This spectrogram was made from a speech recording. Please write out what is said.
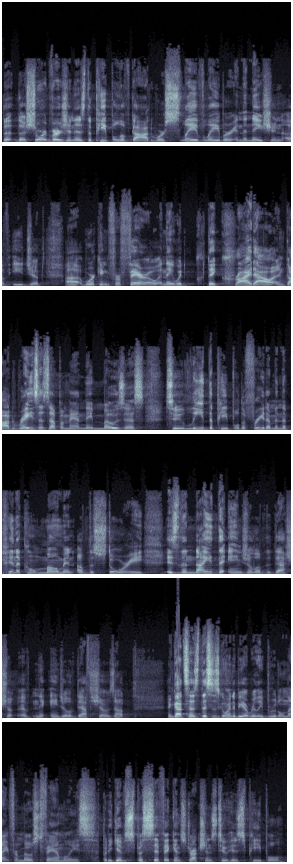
the, the short version is the people of God were slave labor in the nation of Egypt, uh, working for Pharaoh, and they, would, they cried out, and God raises up a man named Moses to lead the people to freedom. And the pinnacle moment of the story is the night the angel of, the death, sh- angel of death shows up. And God says, This is going to be a really brutal night for most families. But He gives specific instructions to His people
